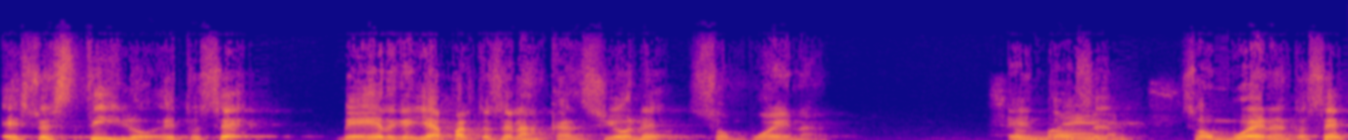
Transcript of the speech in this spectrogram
eso es estilo. Entonces, verga, y aparte entonces las canciones son buenas. son entonces, buenas. son buenas. Entonces,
